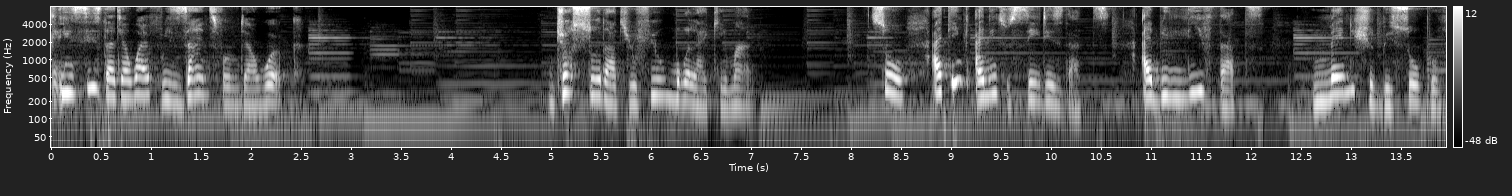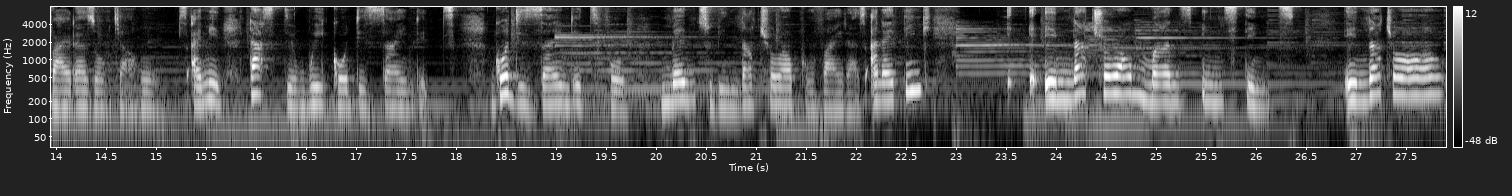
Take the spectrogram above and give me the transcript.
Insist that their wife resigns from their work. Just so that you feel more like a man. So I think I need to say this that I believe that men should be sole providers of their homes. I mean, that's the way God designed it. God designed it for men to be natural providers. And I think a natural man's instinct, a natural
